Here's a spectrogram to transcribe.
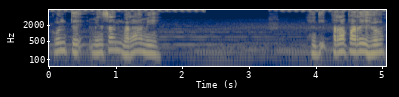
konti, minsan marami. Hindi para pareho.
